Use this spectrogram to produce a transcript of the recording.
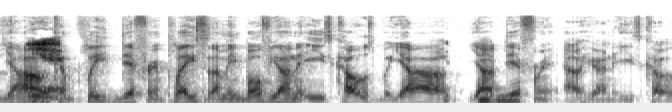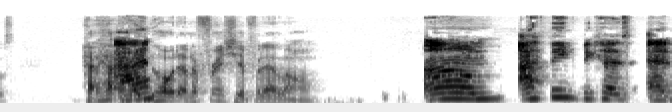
y'all yeah. complete different places. I mean, both of y'all on the East Coast, but y'all y'all Mhm. different out here on the East Coast. How, how, how I you hold down a friendship for that long? um I think because at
